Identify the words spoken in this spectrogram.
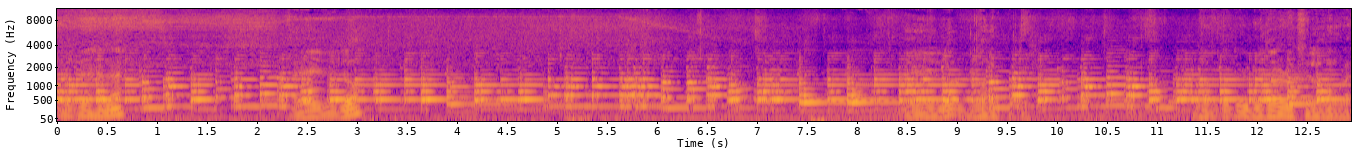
এই যে এখানে এই হলো এই হলো লোহার কুটি লোহার কুটির ভিতরে ঢুকছিলাম আমরা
